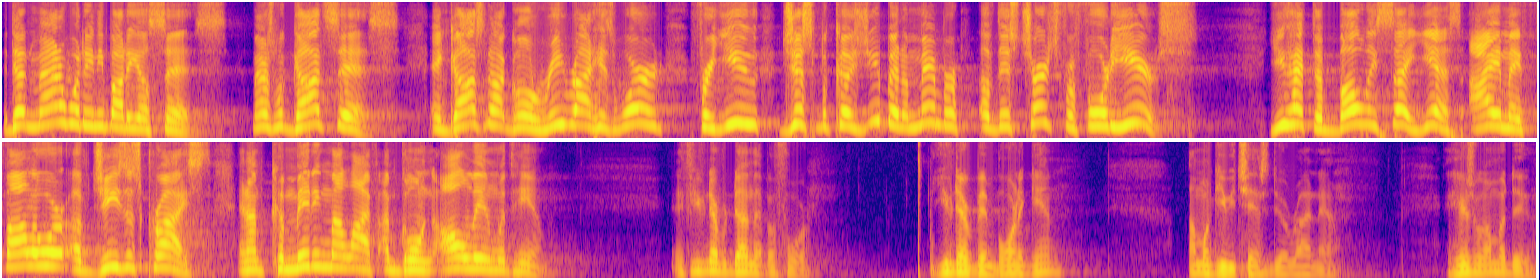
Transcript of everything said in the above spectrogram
It doesn't matter what anybody else says. It matters what God says. And God's not going to rewrite His word for you just because you've been a member of this church for 40 years. You have to boldly say, Yes, I am a follower of Jesus Christ, and I'm committing my life. I'm going all in with Him. And if you've never done that before, you've never been born again, I'm going to give you a chance to do it right now. And here's what I'm going to do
